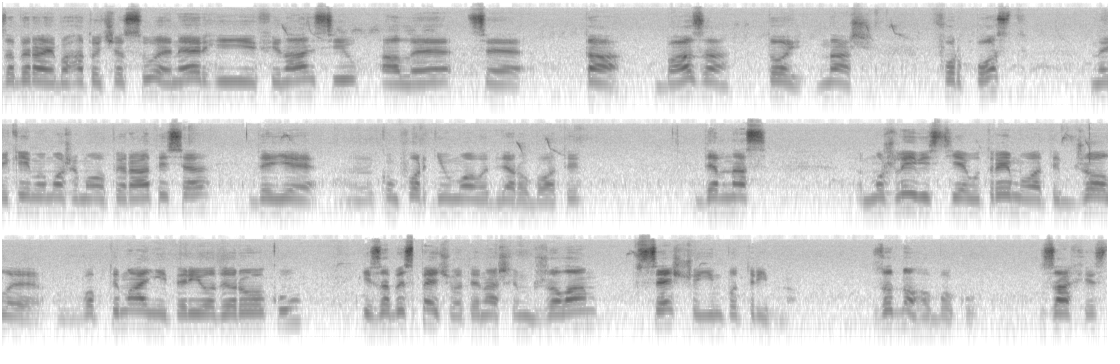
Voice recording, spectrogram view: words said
забирає багато часу, енергії, фінансів, але це та база, той наш форпост, на який ми можемо опиратися, де є комфортні умови для роботи, де в нас можливість є утримувати бджоли в оптимальні періоди року і забезпечувати нашим бджолам все, що їм потрібно. З одного боку, захист.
